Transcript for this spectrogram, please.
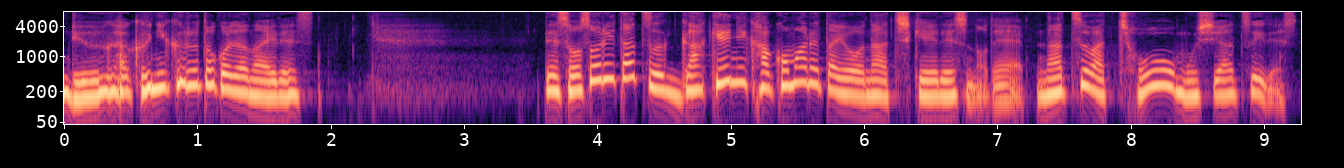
留学に来るとこじゃないです。で、そそり立つ崖に囲まれたような地形ですので、夏は超蒸し暑いです。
